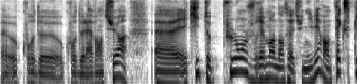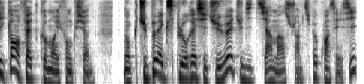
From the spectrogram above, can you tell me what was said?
euh, au cours de, au cours de l'aventure euh, et qui te plongent vraiment dans cet univers en t'expliquant en fait comment il fonctionne. Donc tu peux explorer si tu veux et tu dis tiens mince je suis un petit peu coincé ici,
